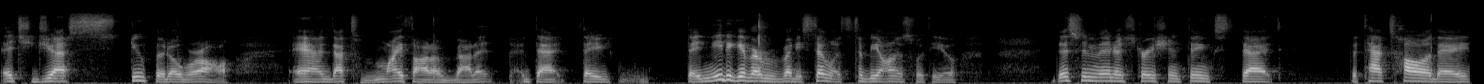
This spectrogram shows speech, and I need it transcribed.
It's just stupid overall, and that's my thought about it. That they they need to give everybody stimulus. To be honest with you, this administration thinks that the tax holiday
